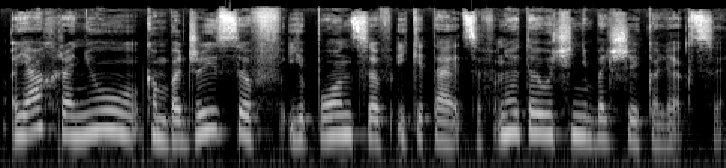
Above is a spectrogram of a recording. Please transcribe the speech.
а я храню камбоджийцев, японцев и китайцев. Но это очень небольшие коллекции.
